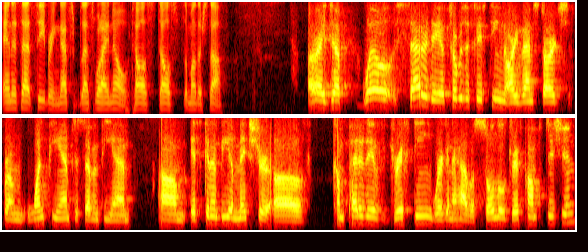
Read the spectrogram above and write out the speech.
and it's at Sebring. That's that's what I know. Tell us tell us some other stuff. All right, Jeff. Well, Saturday, October the 15th, our event starts from 1 p.m. to 7 p.m. Um, it's going to be a mixture of competitive drifting. We're going to have a solo drift competition.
